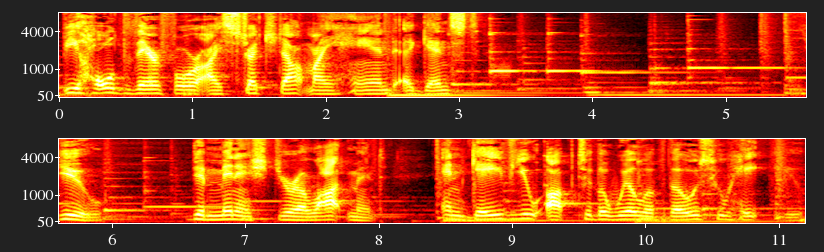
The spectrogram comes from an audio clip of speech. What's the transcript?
Behold, therefore, I stretched out my hand against you, diminished your allotment, and gave you up to the will of those who hate you,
